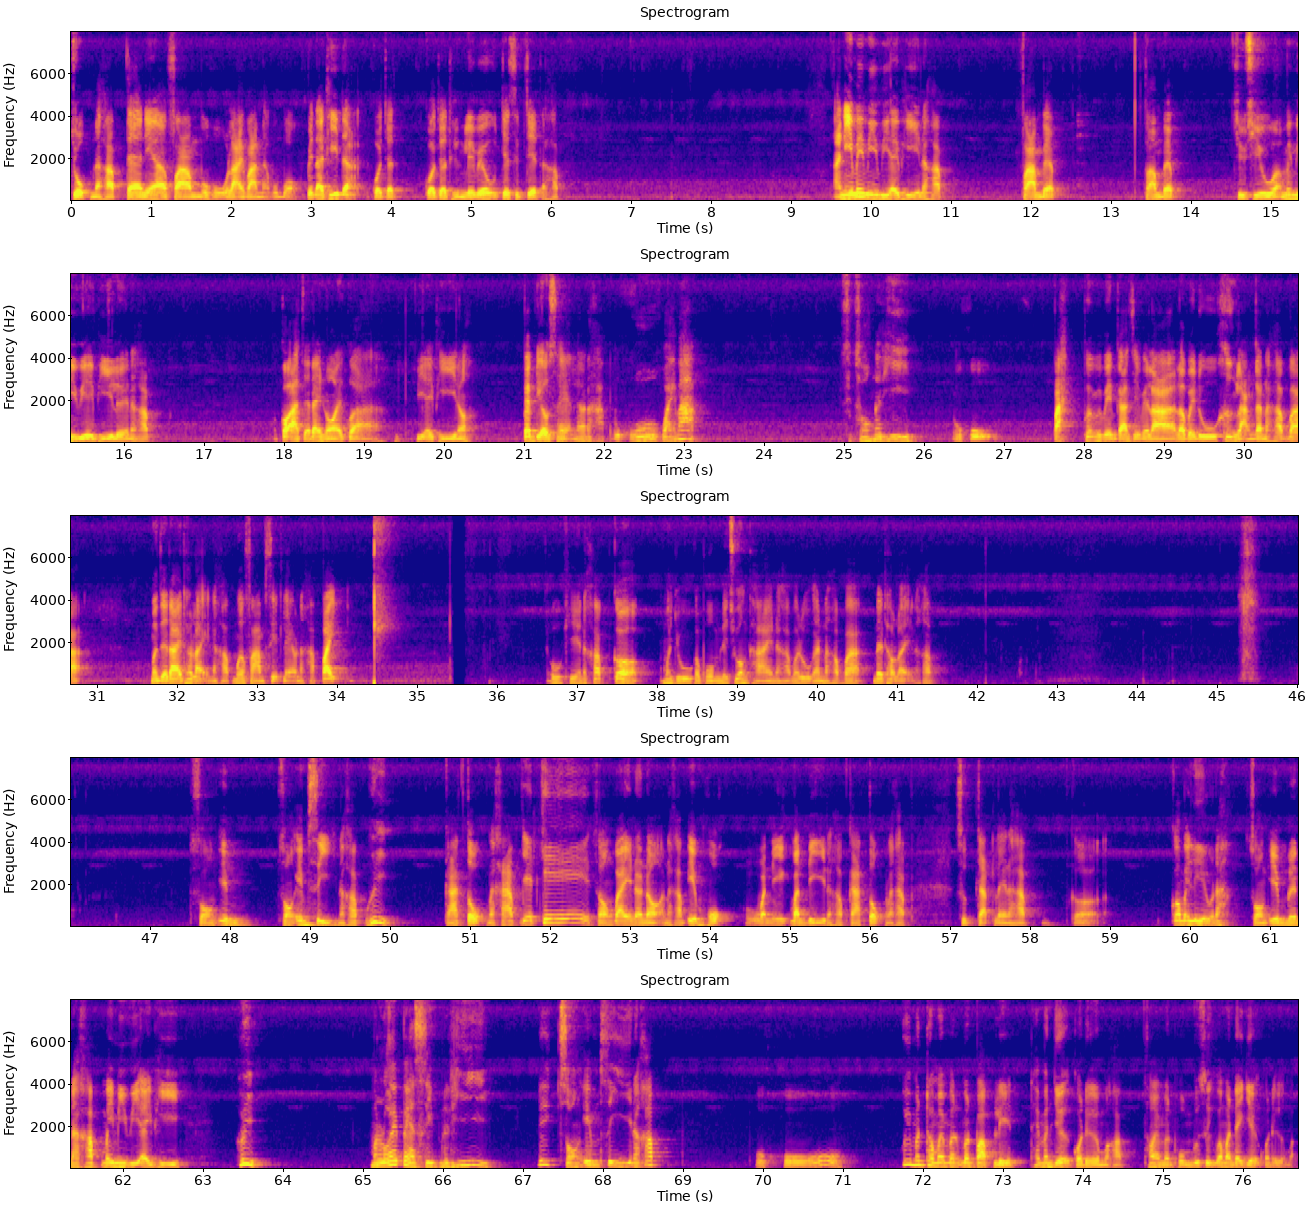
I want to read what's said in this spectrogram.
จบนะครับ แต่อันเนี้ยฟาร์มโอ้โหหลายวันอะผมบอกเป็นอาทิตย์อะกว่าจะกว่าจะถึงเลเวลเจ็ดสิบเจ็ดอะครับ อันนี้ไม่มี VIP นะครับ ฟาร์มแบบ ฟาร์มแบบชิวๆอะไม่มี VIP เลยนะครับ ก็อาจจะได้น้อยกว่า VIP เนาะแป๊บเดียวแสนแล้วนะครับ โอ้โห ไวมาก 12 นาที โอ้โห ไปเพื่อไม่เป็นการเสียเวลาเราไปดูครึ่งหลังกันนะครับว่ามันจะได้เท่าไหร่นะครับ เมื่อฟาร์มเสร็จแล้วนะครับ ไป โอเคนะครับ ก็มาอยู่กับผมในช่วงท้ายนะครับ มาดูกันนะครับว่าได้เท่าไหร่นะครับสองเอ็มสองเอ็มสี่นะครับเฮ้ยการ์ดตกนะครับเย็ดเคสองใบหน่อๆนะครับ M6 วันนี้วันดีนะครับ การ์ดตกนะครับ สุดจัดเลยนะครับ ก็ก็ไม่เลวนะ 2M เลยนะครับ ไม่มี VIP เฮ้ย มันร้อยแปดสิบนาทีนี่ 2M4 นะครับ โอ้โห เฮ้ย มันทำไมมันมันปรับเรทให้มันเยอะกว่าเดิมอะครับทำไมมันผมรู้สึกว่ามันได้เยอะกว่าเดิมอะ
